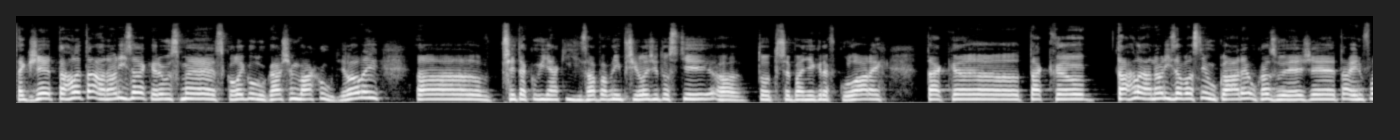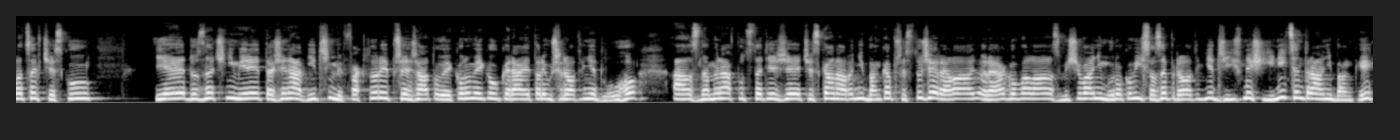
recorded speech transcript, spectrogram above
Takže tahle ta analýza, kterou jsme s kolegou Lukášem Váchou dělali uh, při takové nějaký zábavné příležitosti, uh, to třeba někde v kulárech, tak, uh, tak tahle analýza vlastně ukládá, ukazuje, že ta inflace v Česku je do značné míry tažená vnitřními faktory, přehřátou ekonomikou, která je tady už relativně dlouho a znamená v podstatě, že Česká národní banka, přestože reagovala zvyšováním úrokových sazeb relativně dřív než jiné centrální banky,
